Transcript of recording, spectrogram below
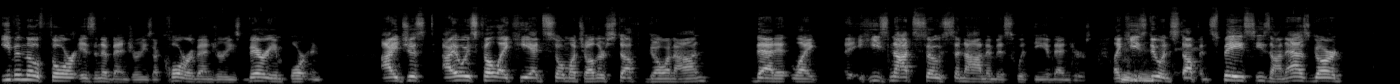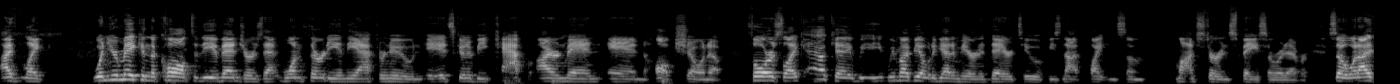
even though Thor is an Avenger, he's a core Avenger. He's very important. I just, I always felt like he had so much other stuff going on that it like he's not so synonymous with the Avengers. Like he's Mhm. doing stuff in space. He's on Asgard. I like when you're making the call to the Avengers at 1.30 in the afternoon, it's going to be Cap, Iron Man, and Hulk showing up. Thor's like, "Eh, okay, we, we might be able to get him here in a day or two if he's not fighting some monster in space or whatever. So when I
